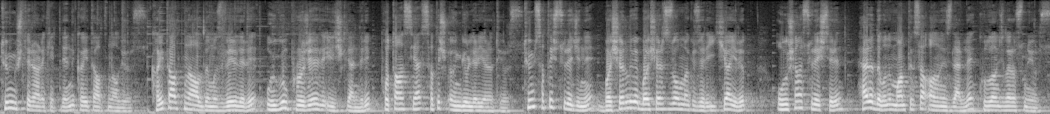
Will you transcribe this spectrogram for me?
tüm müşteri hareketlerini kayıt altına alıyoruz. Kayıt altına aldığımız verileri uygun projelerle ilişkilendirip potansiyel satış öngörüleri yaratıyoruz. Tüm satış sürecini başarılı ve başarısız olmak üzere ikiye ayırıp oluşan süreçlerin her adımını mantıksal analizlerle kullanıcılara sunuyoruz.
